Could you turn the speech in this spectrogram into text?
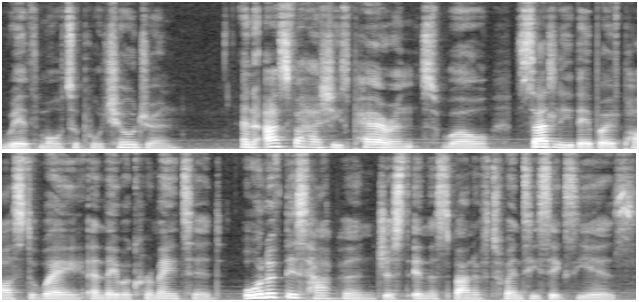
with multiple children. And as for Hashi's parents, well, sadly they both passed away and they were cremated. All of this happened just in the span of 26 years.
